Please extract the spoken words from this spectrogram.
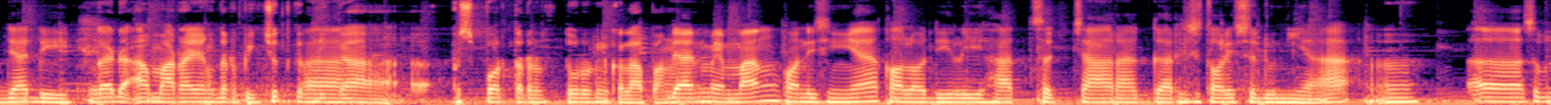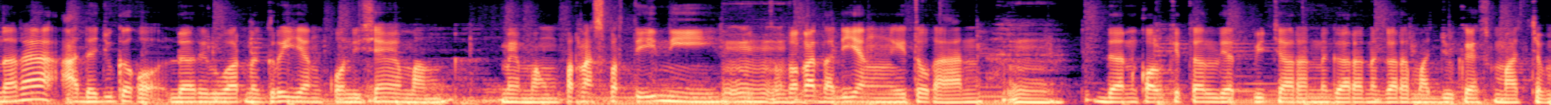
terjadi. nggak ada amarah yang terpicut ketika uh, supporter turun ke lapangan Dan memang kondisinya kalau dilihat secara garis historis sedunia Eh, eh, sebenarnya ada juga kok dari luar negeri yang kondisinya memang memang pernah seperti ini. Contoh kan tadi yang itu kan. mm. Dan kalau kita lihat bicara negara-negara maju kayak semacam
